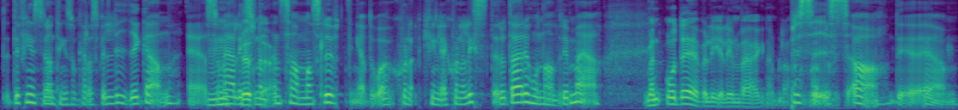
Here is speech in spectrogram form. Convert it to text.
det finns ju någonting som kallas för ligan, eh, som Mm, är liksom en, en sammanslutning av då journal- kvinnliga journalister. Och där är hon aldrig med. Men, och det är väl Elin Wägner bland Precis, ja. Det, ehm,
